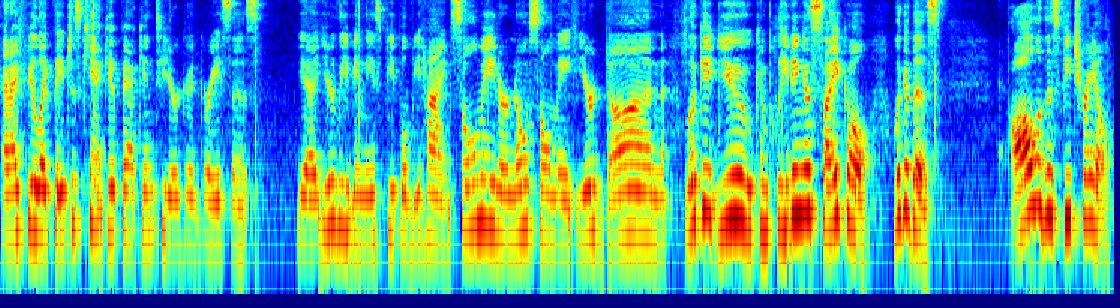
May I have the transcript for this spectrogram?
And I feel like they just can't get back into your good graces. Yeah, you're leaving these people behind. Soulmate or no soulmate, you're done. Look at you completing a cycle. Look at this. All of this betrayal.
